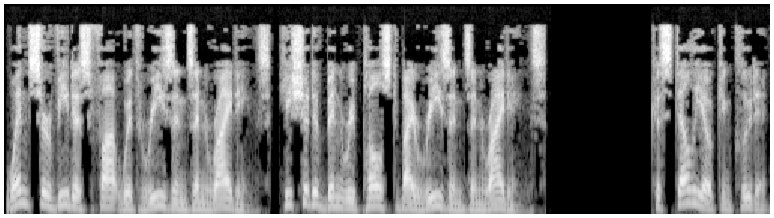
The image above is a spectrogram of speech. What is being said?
When Servetus fought with reasons and writings, he should have been repulsed by reasons and writings. Castellio concluded,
